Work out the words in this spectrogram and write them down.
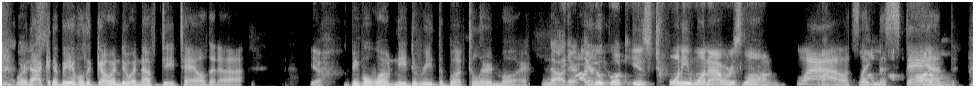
Yeah, we're not going to be able to go into enough detail that uh, Yeah. people won't need to read the book to learn more. no, they're, they're audiobook is 21 hours long. Wow. It's like um, the stand.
